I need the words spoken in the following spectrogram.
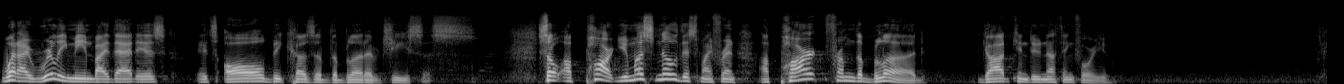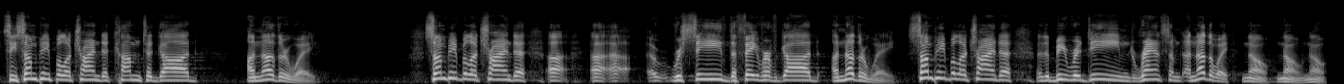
What I really mean by that is it's all because of the blood of Jesus. So, apart, you must know this, my friend, apart from the blood, God can do nothing for you. See, some people are trying to come to God another way. Some people are trying to uh, uh, uh, receive the favor of God another way. Some people are trying to, to be redeemed, ransomed another way. No, no, no.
